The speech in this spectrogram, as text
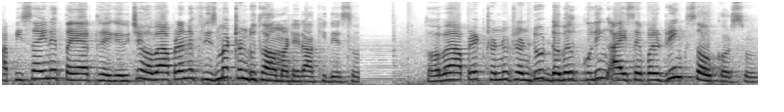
આ પીસાઈને તૈયાર થઈ ગયું છે. હવે આપણે આને ફ્રીજમાં ઠંડુ થવા માટે રાખી દેશું. તો હવે આપણે ઠંડુ ઠંડુ double cooling ice apple drink serve કરશું.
